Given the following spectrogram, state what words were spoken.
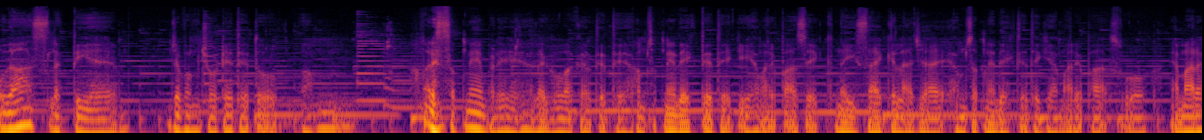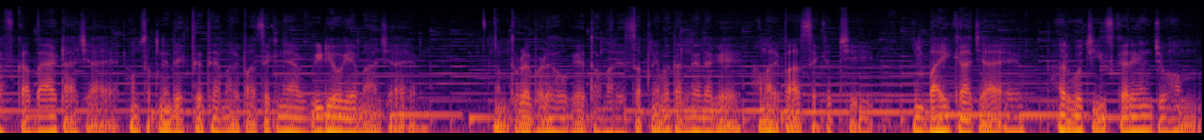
उदास लगती है। जब हम छोटे थे तो हम, हमारे सपने बड़े अलग हुआ करते थे। हम सपने देखते थे कि हमारे पास एक नई साइकिल आ जाए। हम सपने देखते थे कि हमारे पास वो एमआरएफ का बैट आ जाए। हम सपने देखते थे हमारे पास एक नया वीडियो गेम आ जाए। हम थोड़े बड़े हो गए तो हमारे सपने बदलने लगे। हमारे पास एक अच्छी बाइक आ जाए, हर वो चीज़ करें जो हम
